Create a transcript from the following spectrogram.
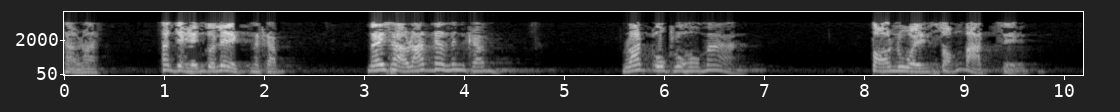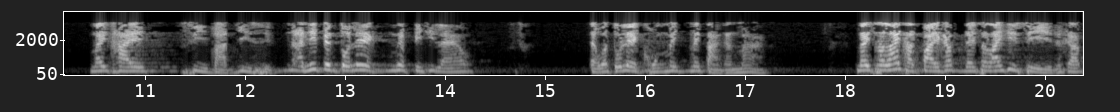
สหรัฐ ท่านจะเห็นตัวเลขนะครับ ในสหรัฐนั่นนั่นครับ รัฐโอคลาโฮมาต่อหน่วยสองบาทเศษ ในไทยสี่บาทยี่สิบอันนี้เป็นตัวเลขเมื่อปีที่แล้ว แต่ว่าตัวเลขคงไม่ไม่ต่างกันมาก ในสไลด์ถัดไปครับ ในสไลด์ที่สี่นะครับ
